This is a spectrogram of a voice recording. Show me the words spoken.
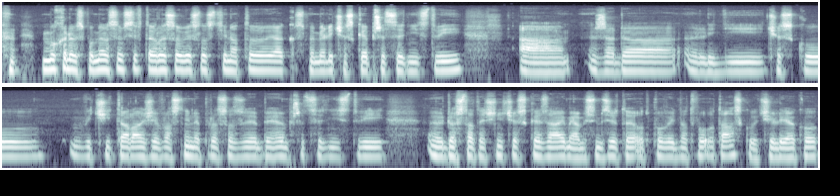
mimochodem vzpomněl jsem si v téhle souvislosti na to, jak jsme měli české předsednictví a řada lidí Česku vyčítala, že vlastně neprosazuje během předsednictví eh, dostatečně české zájmy. Já myslím si, že to je odpověď na tvou otázku. Čili jako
